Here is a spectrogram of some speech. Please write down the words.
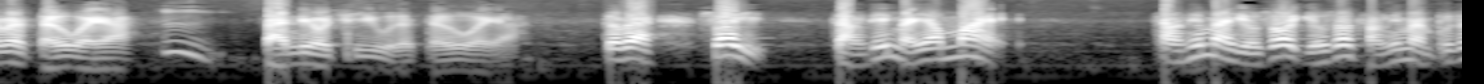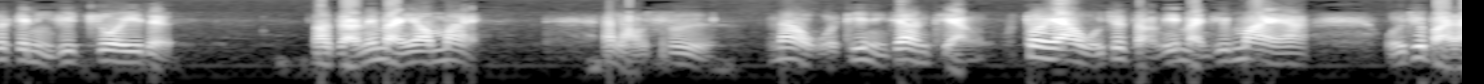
对不对？德维啊，嗯三六七五的德维啊，对不对？所以涨停板要卖，涨停板有时候有时候涨停板不是跟你去追的，啊，涨停板要卖，啊，老师，那我听你这样讲，对啊，我就涨停板去卖啊，我就把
